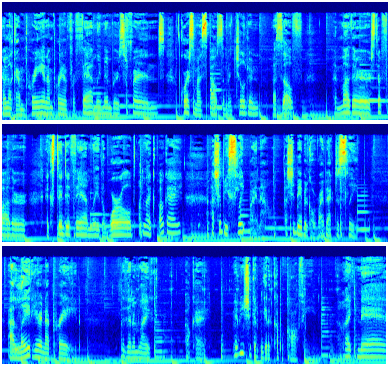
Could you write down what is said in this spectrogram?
I'm like, I'm praying. I'm praying for family members, friends, of course, my spouse and my children, myself, my mother, stepfather, extended family, the world. I'm like, okay, I should be asleep by now. I should be able to go right back to sleep. I laid here and I prayed. But then I'm like, okay, maybe you should get up and get a cup of coffee. I'm like, nah,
